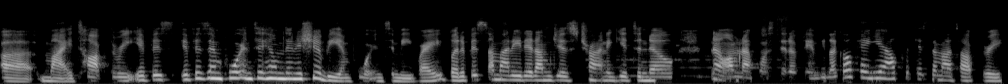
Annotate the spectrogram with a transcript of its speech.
uh my top three. If it's if it's important to him then it should be important to me right? But if it's somebody that i'm just trying to get to know no i'm not going to sit up there and be like okay yeah i'll put this in my top three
